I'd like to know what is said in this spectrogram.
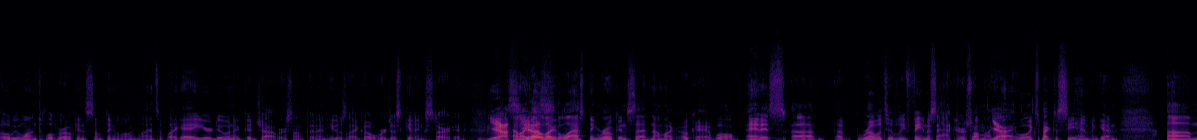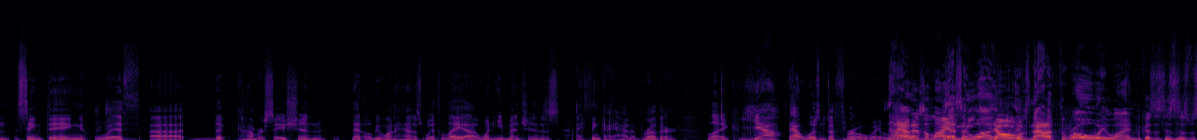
Obi Wan told Roken something along the lines of like, "Hey, you're doing a good job" or something, and he was like, "Oh, we're just getting started." Yes, And like yes. that was like the last thing Roken said, and I'm like, okay, well, and it's uh, a relatively famous actor, so I'm like, Yeah. all right, we'll expect to see him again. Um, same thing with uh, the conversation that Obi Wan has with Leia when he mentions, "I think I had a brother." Like yeah. that wasn't a throwaway line. That is a line Yes, it me- was. no, it it's was not, not. a throwaway line because it's a,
